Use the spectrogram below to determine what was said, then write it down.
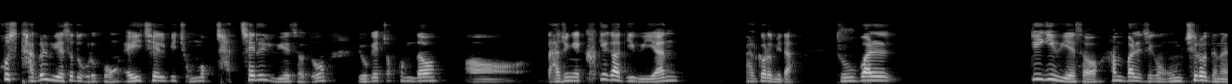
코스닥을 위해서도 그렇고 HLB 종목 자체를 위해서도 이게 조금 더 어, 나중에 크게 가기 위한 발걸음이다. 두 발 뛰기 위해서 한 발 지금 움츠러드는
